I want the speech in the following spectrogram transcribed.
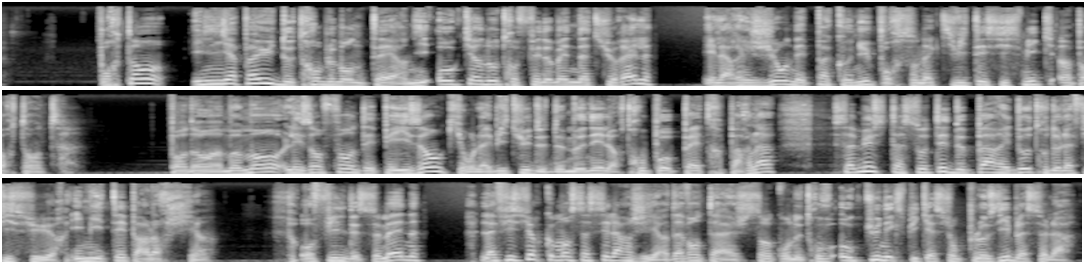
Pourtant, il n'y a pas eu de tremblement de terre ni aucun autre phénomène naturel et la région n'est pas connue pour son activité sismique importante. Pendant un moment, les enfants des paysans, qui ont l'habitude de mener leurs troupeaux paître par là, s'amusent à sauter de part et d'autre de la fissure, imités par leurs chiens. Au fil des semaines, la fissure commence à s'élargir davantage sans qu'on ne trouve aucune explication plausible à cela.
